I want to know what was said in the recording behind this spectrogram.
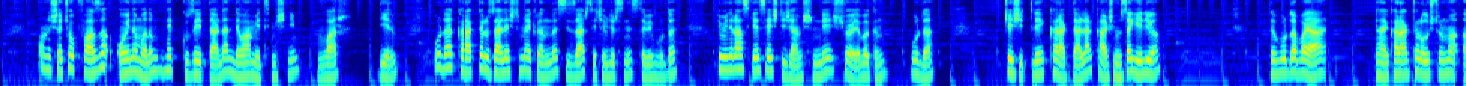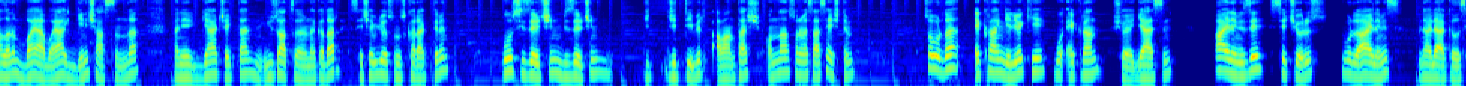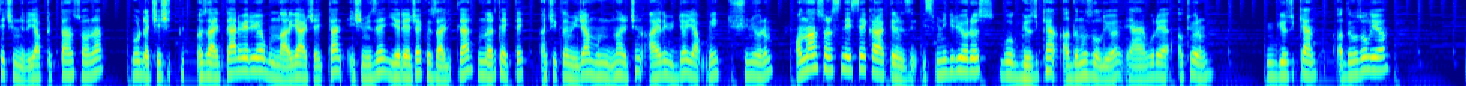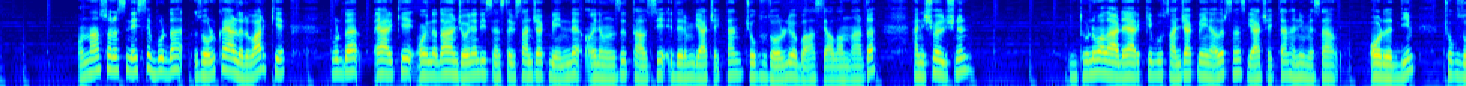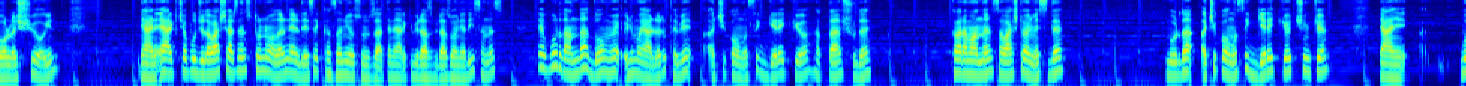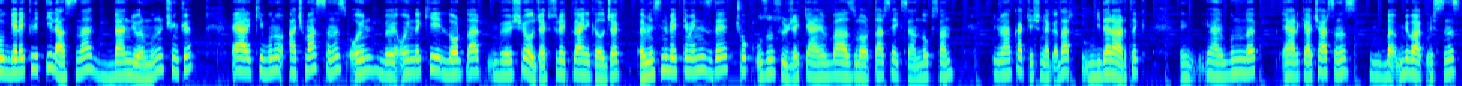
Onun dışında çok fazla oynamadım. Hep Kuzeyitlerden devam etmişliğim var diyelim. Burada karakter özelleştirme ekranında sizler seçebilirsiniz. Tabi burada tümünü rastgele seç diyeceğim şimdi. Şöyle bakın burada çeşitli karakterler karşımıza geliyor. Tabi burada bayağı yani karakter oluşturma alanı baya baya geniş aslında. Hani gerçekten yüz atlarına kadar seçebiliyorsunuz karakterin. Bu sizler için bizler için ciddi bir avantaj. Ondan sonra mesela seçtim. Sonra burada ekran geliyor ki bu ekran şöyle gelsin. Ailemizi seçiyoruz. Burada ailemiz ile alakalı seçimleri yaptıktan sonra burada çeşitli özellikler veriyor. Bunlar gerçekten işimize yarayacak özellikler. Bunları tek tek açıklamayacağım. Bunlar için ayrı video yapmayı düşünüyorum. Ondan sonrasında ise karakterimizin ismini giriyoruz. Bu gözüken adımız oluyor. Yani buraya atıyorum gözüken adımız oluyor. Ondan sonrasında ise burada zorluk ayarları var ki burada eğer ki oyunda daha önce oynadıysanız tabi Sancak Bey'inde oynamanızı tavsiye ederim. Gerçekten çok zorluyor bazı alanlarda. Hani şöyle düşünün. Turnuvalarda eğer ki bu Sancak Bey'ini alırsanız gerçekten hani mesela orada diyeyim çok zorlaşıyor oyun. Yani eğer ki çapulcuda başlarsanız turnuvaları neredeyse kazanıyorsunuz zaten eğer ki biraz biraz oynadıysanız. Ve buradan da doğum ve ölüm ayarları tabi açık olması gerekiyor. Hatta şurada kahramanların savaşta ölmesi de burada açık olması gerekiyor. Çünkü yani bu gereklilik değil aslında ben diyorum bunu çünkü eğer ki bunu açmazsanız oyun böyle oyundaki lordlar böyle şey olacak sürekli aynı kalacak. Ölmesini beklemeniz de çok uzun sürecek. Yani bazı lordlar 80 90 bilmem kaç yaşına kadar gider artık. Yani bunu da eğer ki açarsanız bir bakmışsınız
